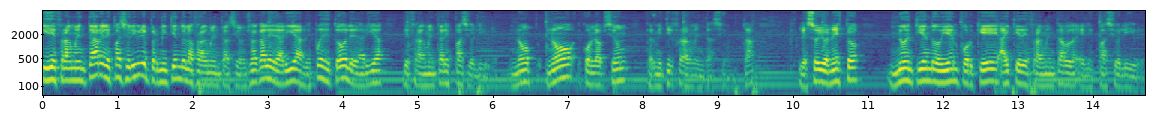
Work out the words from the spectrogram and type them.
y de fragmentar el espacio libre permitiendo la fragmentación. Yo acá le daría, después de todo, le daría de fragmentar espacio libre, no, no con la opción permitir fragmentación. Les soy honesto, no entiendo bien por qué hay que defragmentar el espacio libre.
